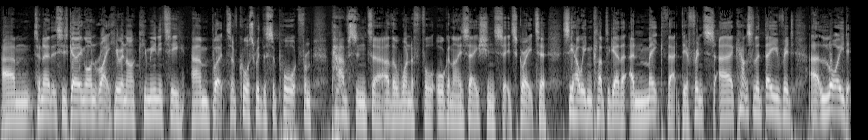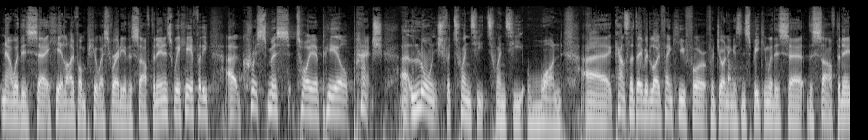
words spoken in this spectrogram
um, to know this is going on right here in our community. Um, but of course, with the support from PAVS and other wonderful organisations, it's great to see how we can club together and make that difference. Councillor David Lloyd now with us here live on Pure West Radio this afternoon as we're here for the Christmas Appeal patch uh, launch for 2021. Uh, Councillor David Lloyd, thank you for, for joining us and speaking with us uh, this afternoon.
